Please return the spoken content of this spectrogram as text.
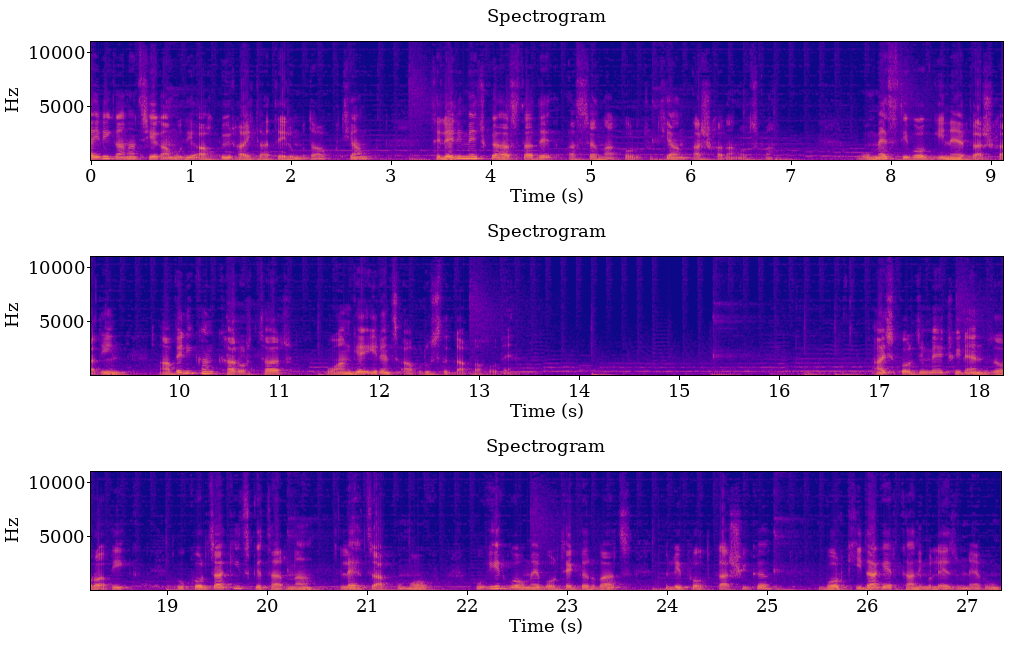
այրի կանանց եղամուտի աղբյուր հայտատելու մտահոգությամբ թելերի մեջ կհաստատե ասիանակորդության աշխատանոցման։ Ու մեծ տիպով գիներ կաշխատին ավելի քան քառորդար ու անգե իրենց ապրուստը կապահովեն։ Այս գործի մեջ իրեն զորավիկ ու կորցակից կդառնա լեհ ցակումով ու իր գոմե որթեգրված լիփոտ կաշիկը, որ էր քանի լեզուներում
